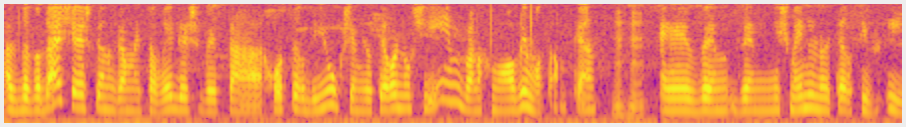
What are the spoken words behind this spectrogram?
אז בוודאי שיש כאן גם את הרגש ואת החוסר דיוק שהם יותר אנושיים ואנחנו אוהבים אותם, כן? Mm-hmm. והם, והם נשמעים לנו יותר טבעי.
